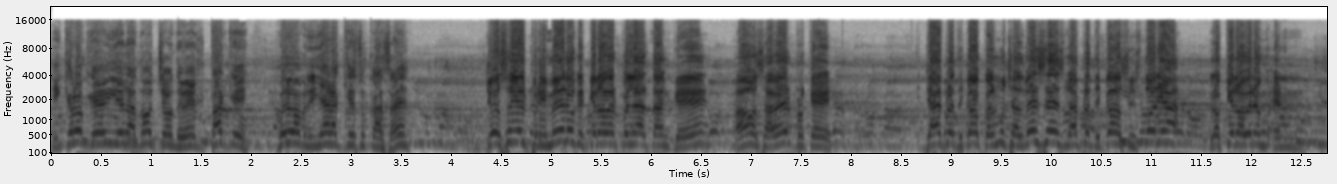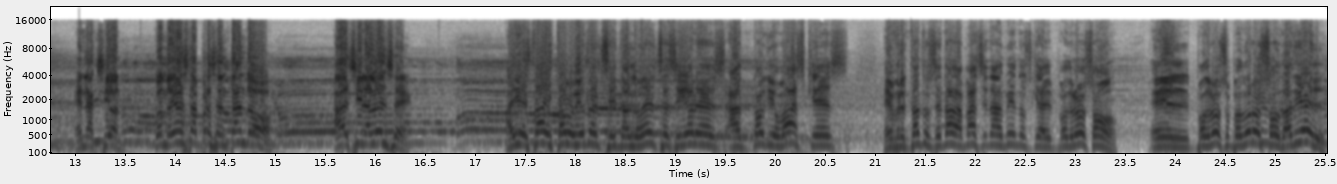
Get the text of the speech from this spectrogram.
y creo que hoy es la noche donde ve el tanque vuelve a brillar aquí en su casa. ¿eh? Yo soy el primero que quiero ver pelear al tanque. ¿eh? Vamos a ver porque ya he platicado con él muchas veces, me ha platicado su historia, lo quiero ver en, en acción. Cuando ya está presentando al sinaloense. Ahí está, estamos viendo al sinaloense, señores, Antonio Vázquez, enfrentándose nada más y nada menos que al poderoso, el poderoso, poderoso Daniel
